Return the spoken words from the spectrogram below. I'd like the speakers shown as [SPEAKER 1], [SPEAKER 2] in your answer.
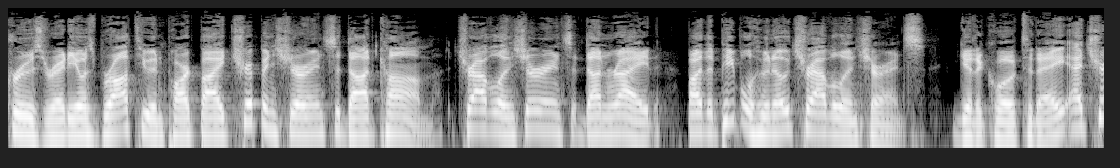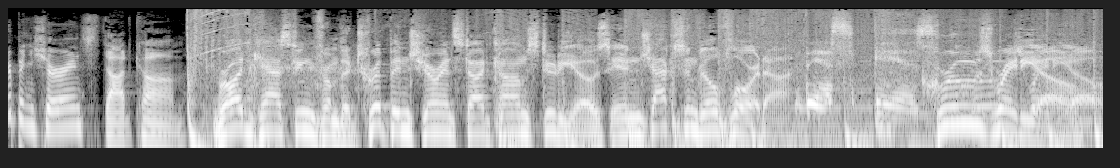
[SPEAKER 1] Cruise Radio is brought to you in part by tripinsurance.com. Travel insurance done right by the people who know travel insurance. Get a quote today at tripinsurance.com.
[SPEAKER 2] Broadcasting from the tripinsurance.com studios in Jacksonville, Florida.
[SPEAKER 3] This is
[SPEAKER 2] Cruise Radio.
